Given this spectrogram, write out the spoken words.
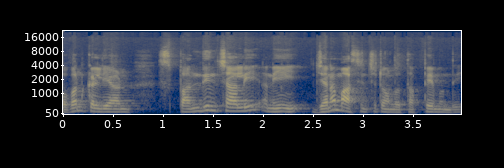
పవన్ కళ్యాణ్ స్పందించాలి అని జనం ఆశించడంలో తప్పేముంది?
